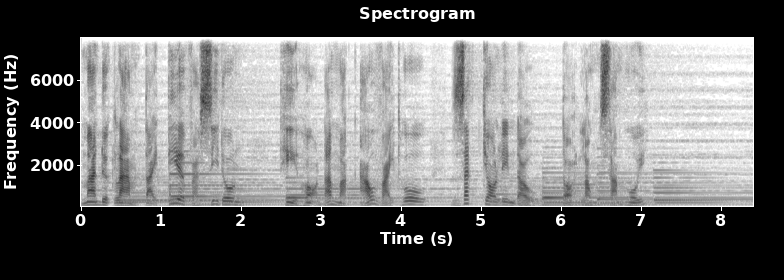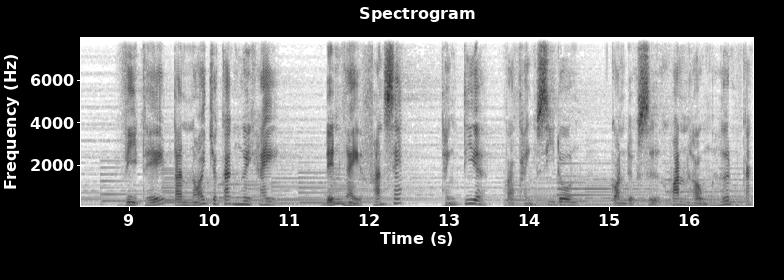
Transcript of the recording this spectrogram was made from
mà được làm tại Tia và Sidon thì họ đã mặc áo vải thô rắc cho lên đầu tỏ lòng sám hối. Vì thế ta nói cho các ngươi hay, đến ngày phán xét, thành Tia và thành Sidon còn được sự khoan hồng hơn các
